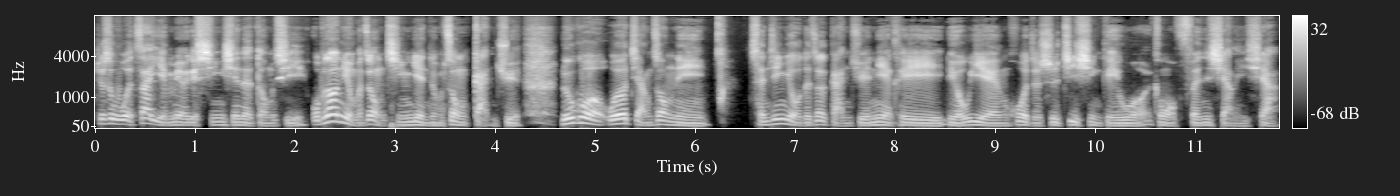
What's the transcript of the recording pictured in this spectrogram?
就是我再也没有一个新鲜的东西，我不知道你有没有这种经验，这种这种感觉。如果我有讲中你曾经有的这个感觉，你也可以留言或者是寄信给我，跟我分享一下。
